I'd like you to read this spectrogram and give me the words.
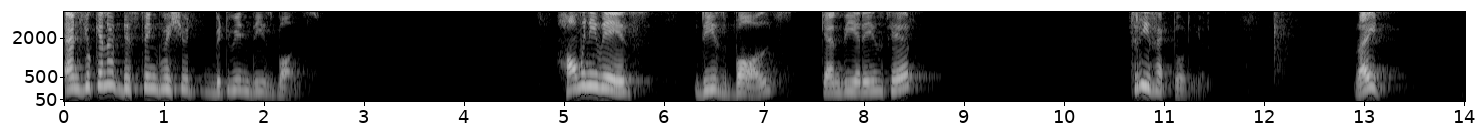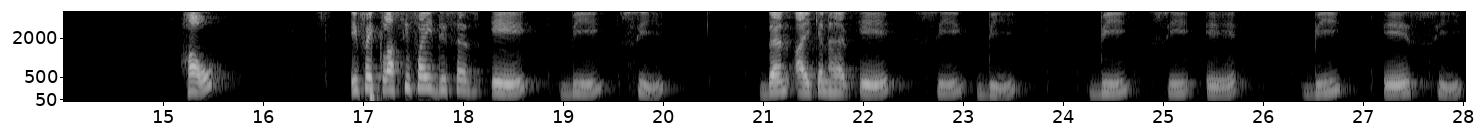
and you cannot distinguish between these balls. How many ways these balls can be arranged here? 3 factorial right how if I classify this as A B C then I can have A C B B C A B A C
